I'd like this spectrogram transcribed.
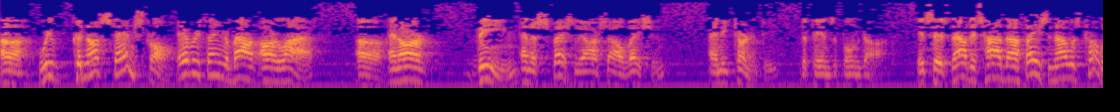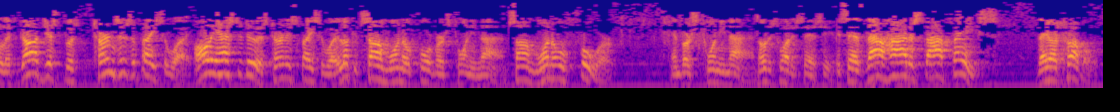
uh, we could not stand strong. Everything about our life uh, and our being, and especially our salvation and eternity, depends upon God. It says, Thou didst hide thy face, and I was troubled. If God just was, turns his face away, all he has to do is turn his face away. Look at Psalm 104, verse 29. Psalm 104 and verse 29. Notice what it says here. It says, Thou hidest thy face, they are troubled.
